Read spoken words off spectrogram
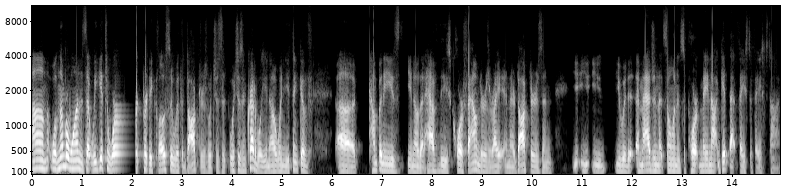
Um, well, number one is that we get to work pretty closely with the doctors, which is which is incredible. You know, when you think of uh, companies, you know, that have these core founders, right, and they're doctors, and you you you would imagine that someone in support may not get that face to face time.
